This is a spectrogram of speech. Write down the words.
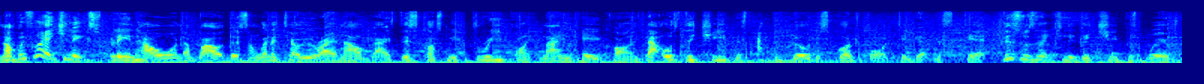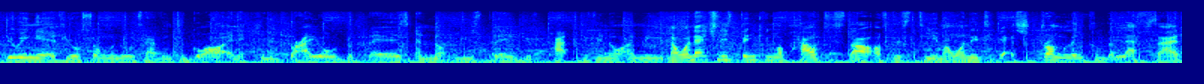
Now, before I actually explain how I went about this, I'm going to tell you right now, guys, this cost me 3.9k coins. That was the cheapest I could build a squad for to get this kit. This was actually the cheapest way of doing it if you're someone who was having to go out and actually buy all the players and not use players you've packed, if you know what I mean. Now, when actually thinking of how to start off this team, I wanted to get a strong link on the left side.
